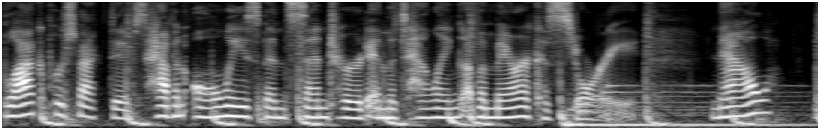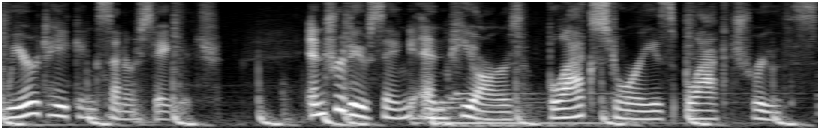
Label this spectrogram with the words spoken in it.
Black perspectives haven't always been centered in the telling of America's story. Now, we're taking center stage. Introducing NPR's Black Stories, Black Truths,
